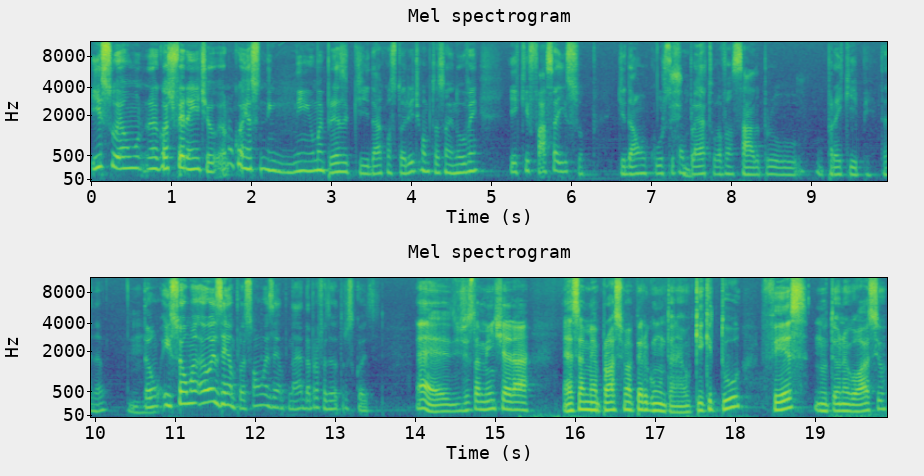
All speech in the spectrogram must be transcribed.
Isso é um negócio diferente. Eu, eu não conheço nenhuma empresa que dá consultoria de computação em nuvem e que faça isso, de dar um curso completo, avançado para a equipe, entendeu? Então, isso é, uma- é um exemplo, é só um exemplo, né? Dá para fazer outras coisas. É, justamente era essa é a minha próxima pergunta, né? O que que tu fez no teu negócio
